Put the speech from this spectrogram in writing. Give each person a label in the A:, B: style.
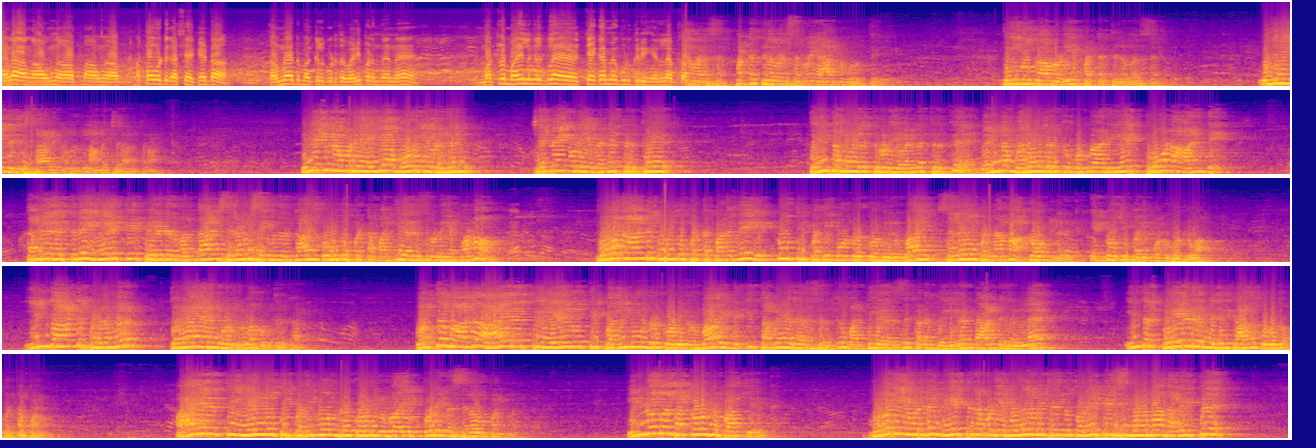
A: ஆனால் அவங்க அவங்க அவங்க அப்பா வீட்டு காசியாக கேட்டோம் தமிழ்நாட்டு மக்கள் கொடுத்த வரி பணம் தானே? மற்ற மாநிலங்களுக்குலாம் கேட்காம கொடுக்குறீங்கல்ல?
B: இளவரசர் பட்டத்திலவரசர்னா யாருன்னு உங்களுக்கு தெரியும்? திமுகவுடைய பட்டத்திலவரசர். உதயநிதி ஸ்டாலின் அவர்கள் அமைச்சராக இருக்கிறார். இன்னைக்கு நம்முடைய ஐயா மோடி அவர்கள் சென்னையினுடைய வெள்ளத்திற்கு தென் தமிழகத்தினுடைய வெள்ளத்திற்கு வெள்ளம் வருவதற்கு முன்னாடியே போன ஆண்டே தமிழகத்திலே இயற்கை பேரிடர் வந்தால் செலவு செய்வதற்காக கொடுக்கப்பட்ட மத்திய அரசினுடைய பணம் போன ஆண்டு கொடுக்கப்பட்ட பணமே எட்நூத்தி பதிமூன்று கோடி ரூபாய் செலவு பண்ணாம அக்கௌண்ட்ல இருக்கு. எட்நூத்தி பதிமூணு கோடி ரூபாய். இந்த ஆண்டு பிரதமர் தொள்ளாயிரம் கோடி ரூபாய் கொடுத்திருக்கார். மொத்தமாக ஆயிரத்தி எழுநூத்தி பதிமூன்று கோடி ரூபாய் இன்னைக்கு தமிழக அரசுக்கு மத்திய அரசு கடந்த இரண்டு ஆண்டுகள்ல இந்த பேரிடர் நிதிக்காக கொடுக்கப்பட்ட பணம். ஆயிரத்தி எழுநூத்தி பதிமூன்று கோடி ரூபாயும் கூட இதை செலவு பண்ணல. இன்னும் அந்த அக்கவுண்ட்ல பாக்கி இருக்கு. மோடி அவர்கள் நேற்று நம்முடைய முதலமைச்சருக்கு தொலைபேசி மூலமாக அழைத்து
